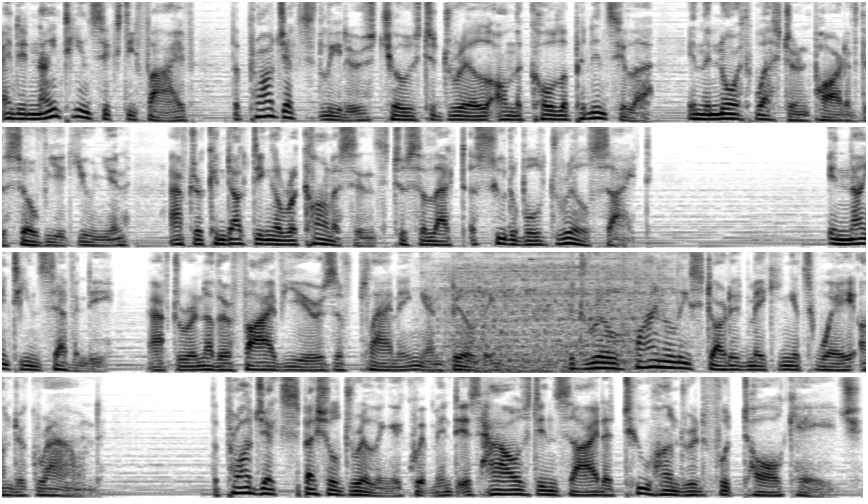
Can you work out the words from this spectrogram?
and in 1965, the project's leaders chose to drill on the Kola Peninsula in the northwestern part of the Soviet Union after conducting a reconnaissance to select a suitable drill site. In 1970, after another five years of planning and building, the drill finally started making its way underground. The project's special drilling equipment is housed inside a 200-foot tall cage.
